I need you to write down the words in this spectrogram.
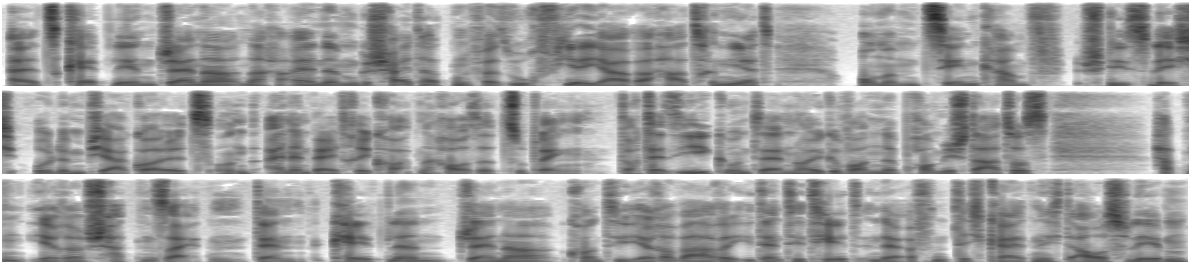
als Caitlyn Jenner nach einem gescheiterten Versuch vier Jahre hart trainiert, um im Zehnkampf schließlich Olympiagold und einen Weltrekord nach Hause zu bringen. Doch der Sieg und der neu gewonnene Promi-Status hatten ihre Schattenseiten, denn Caitlyn Jenner konnte ihre wahre Identität in der Öffentlichkeit nicht ausleben,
